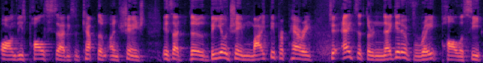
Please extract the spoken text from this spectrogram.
on these policy settings and kept them unchanged, is that the BOJ might be preparing to exit their negative rate policy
